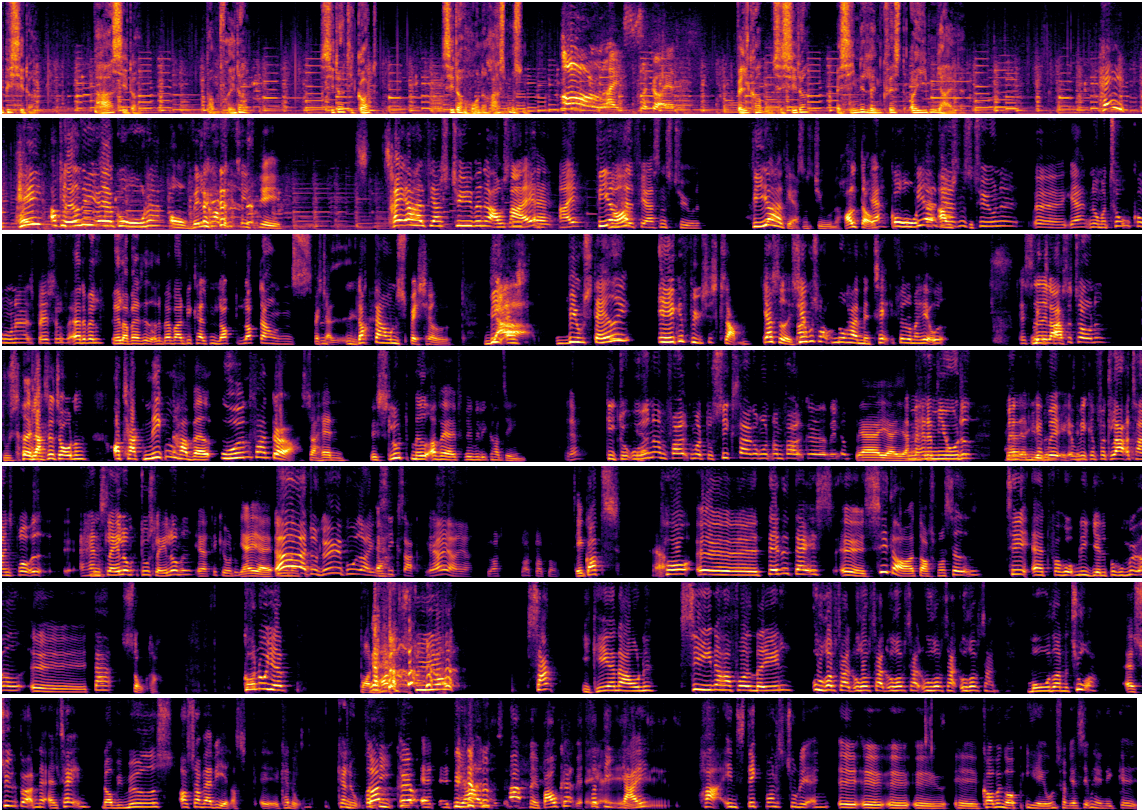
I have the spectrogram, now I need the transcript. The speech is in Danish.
Babysitter. Parasitter. Pomfritter. Sitter de godt? Sitter Horne Rasmussen. Alright, så gør jeg det. Velkommen til Sitter med Signe Lindqvist og Iben Jejle. Hey, hey og glædelig uh, corona, og velkommen til det 73. 20. afsnit Nej, af nej, 74. 20. 74. 20. Hold da op. Ja, corona 74. 20. Øh, ja, nummer to corona special er det vel? Eller hvad hedder det? Hvad var det, vi kaldte den? Lock, lockdown special. Lockdown special. Vi, Ja. er, vi er jo stadig ikke fysisk sammen. Jeg sidder i cirkusvognen, nu har jeg mentalt flyttet mig herud. Jeg sidder i Mindst bare- laksetårnet. Du sidder i laksetårnet, og teknikken har været uden for en dør, så han det er slut med at være i frivillig karantæne. Ja. Gik du udenom folk? Måtte du zigzagge rundt om folk, øh, William? Ja, ja, ja. Jamen, han er muted. Men jeg, jeg, helt vi kan forklare tegnsproget. Han slalom, du slalomede? Ja, det gjorde du. Ja, ja. Ja, du løb ud af en Ja. zigzag. Ja, ja, ja. Flot, flot, flot, flot. Det er godt. Ja. På øh, denne dags øh, sitter dosmerseddel til at forhåbentlig hjælpe humøret, øh, der står der. Gå nu hjem. Bornholms styre. Sang. IKEA-navne. Signe har fået mail. Udråbstegn, udråbstegn, udråbstegn, udråbstegn, udråbstegn. Moder natur. Asylbørnene, altan, når vi mødes, og så hvad vi ellers øh, kan nå. Kanon. Fordi Godt, kør. At, at vi har en start med bagkant, fordi jeg har en stikboldsturnering øh, øh, øh, øh, øh, coming up i haven, som jeg simpelthen ikke øh,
